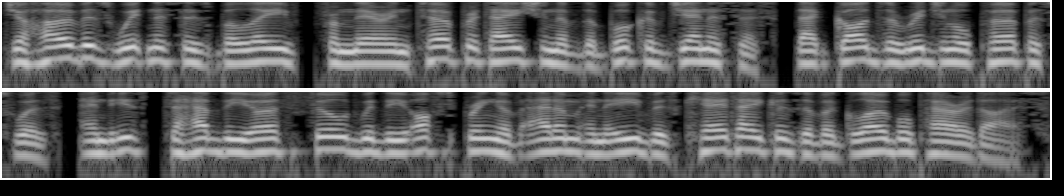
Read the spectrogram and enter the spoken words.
Jehovah's Witnesses believe, from their interpretation of the Book of Genesis, that God's original purpose was, and is, to have the earth filled with the offspring of Adam and Eve as caretakers of a global paradise.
